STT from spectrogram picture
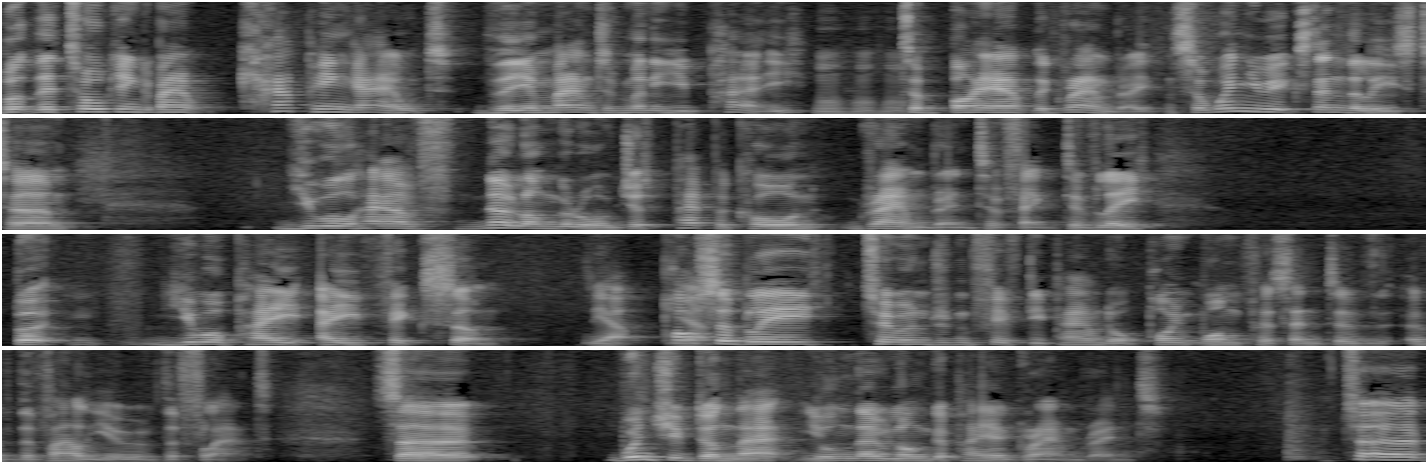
but they're talking about capping out the amount of money you pay to buy out the ground rate. And so when you extend the lease term, you will have no longer or just peppercorn ground rent effectively, but you will pay a fixed sum Yeah. possibly £250 or 0.1% of, of the value of the flat. So once you've done that, you'll no longer pay a ground rent. So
